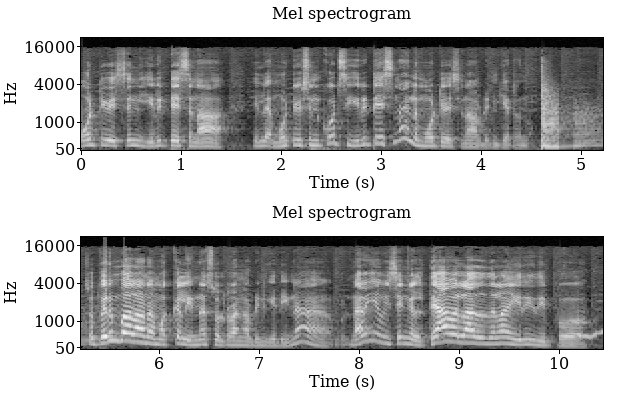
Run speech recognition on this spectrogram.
மோட்டிவேஷன் இரிட்டேஷனா இல்லை மோட்டிவேஷன் கோர்ஸ் இரிட்டேஷனா இல்லை மோட்டிவேஷனா அப்படின்னு கேட்டிருந்தோம். ஸோ பெரும்பாலான மக்கள் என்ன சொல்கிறாங்க அப்படின்னு கேட்டிங்கன்னா நிறைய விஷயங்கள் தேவையில்லாததெல்லாம் இருக்குது இப்போது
